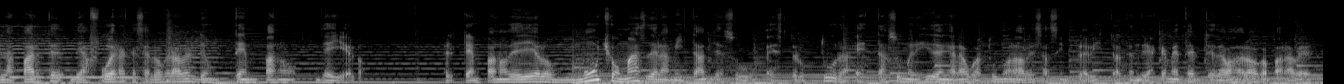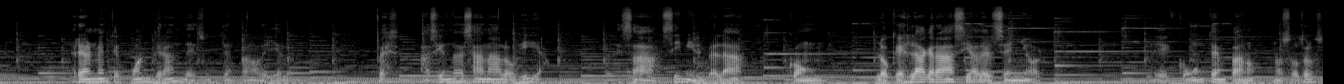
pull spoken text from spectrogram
la parte de afuera que se logra ver de un témpano de hielo. El témpano de hielo, mucho más de la mitad de su estructura está sumergida en el agua. Tú no la ves a simple vista. Tendrías que meterte debajo del agua para ver realmente cuán grande es un témpano de hielo. Pues haciendo esa analogía, esa símil, ¿verdad? Con lo que es la gracia del Señor eh, con un témpano, nosotros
